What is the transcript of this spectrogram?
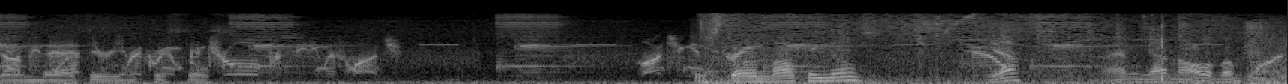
Copy getting more that. Aetherium Requiem crystals. control proceeding with launch. Launching in Still three, unlocking those? two, Yeah, I haven't gotten all of them. one.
